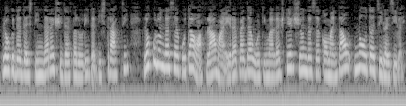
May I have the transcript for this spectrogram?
loc de destindere și de felurite distracții, locul unde se puteau afla mai repede ultimele știri și unde se comentau noutățile zilei.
